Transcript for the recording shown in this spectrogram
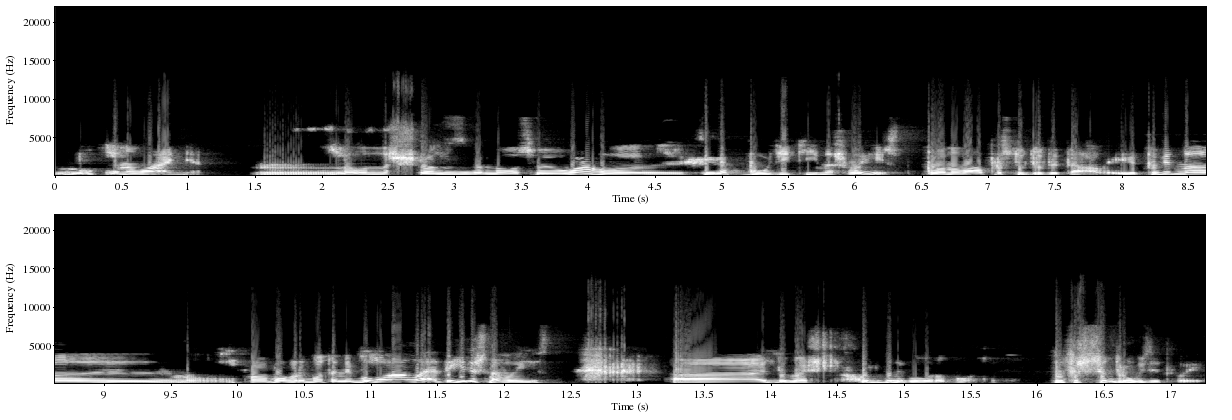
ну, планування. Ну, на що звернуло свою увагу, Філя будь-який наш виїзд планував просто до деталей. І відповідно, ну, слава Богу, роботи не було, але ти їдеш на виїзд. А, думаєш, хоч би не було роботи. Ну це ж все друзі твої.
